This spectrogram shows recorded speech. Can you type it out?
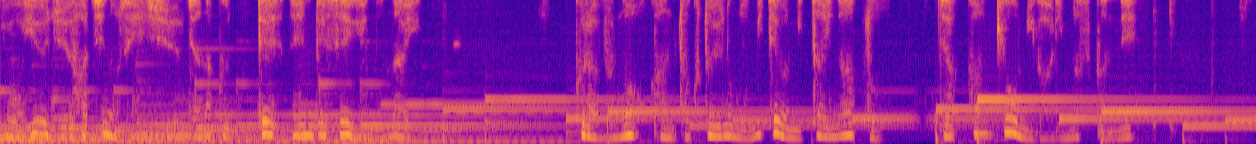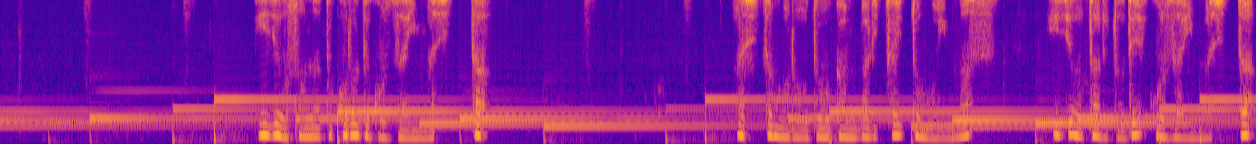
要は U18 の選手じゃなくって年齢制限のないクラブの監督というのも見てはみたいなと若干興味がありますかね。以上そんなところでございました。明日も労働頑張りたいと思います。以上タルトでございました。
